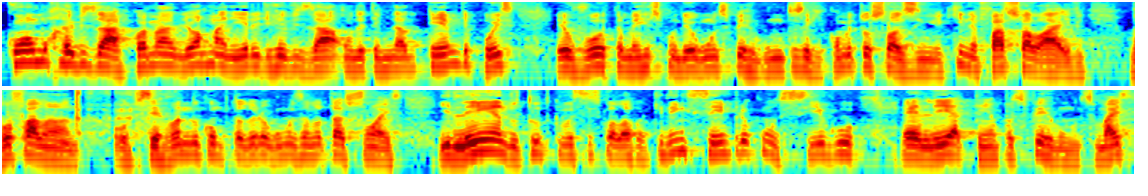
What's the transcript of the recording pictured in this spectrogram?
como revisar, qual é a melhor maneira de revisar um determinado tema. Depois eu vou também responder algumas perguntas aqui. Como eu estou sozinho aqui, né, faço a live, vou falando, observando no computador algumas anotações e lendo tudo que vocês colocam aqui, nem sempre eu consigo é, ler a tempo as perguntas, mas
